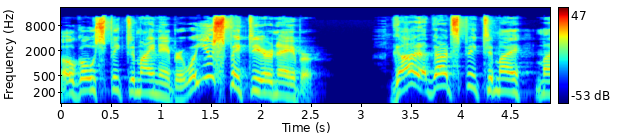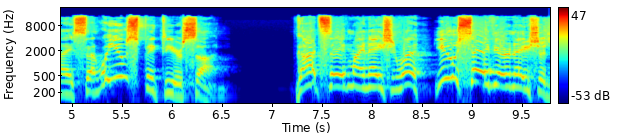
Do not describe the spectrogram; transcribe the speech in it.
Oh, go speak to my neighbor. Well, you speak to your neighbor. God, God speak to my, my son. Well, you speak to your son. God save my nation. Well, you save your nation.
